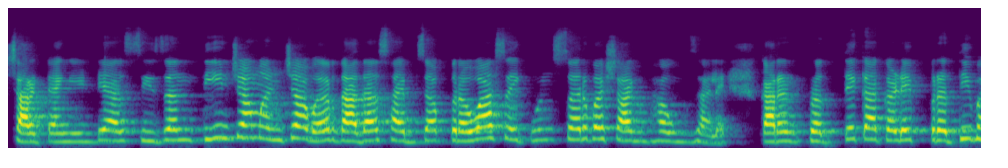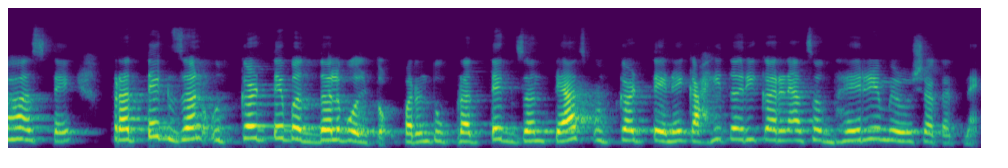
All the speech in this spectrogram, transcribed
शार्क टँक इंडिया सीझन तीनच्या मंचावर दादासाहेबचा प्रवास ऐकून सर्व शार्क भाऊक झाले. कारण प्रत्येकाकडे प्रतिभा असते. प्रत्येक जण उत्कटतेबद्दल बोलतो. परंतु प्रत्येक जण त्याच उत्कटतेने काहीतरी करण्याचं धैर्य मिळू शकत नाही.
